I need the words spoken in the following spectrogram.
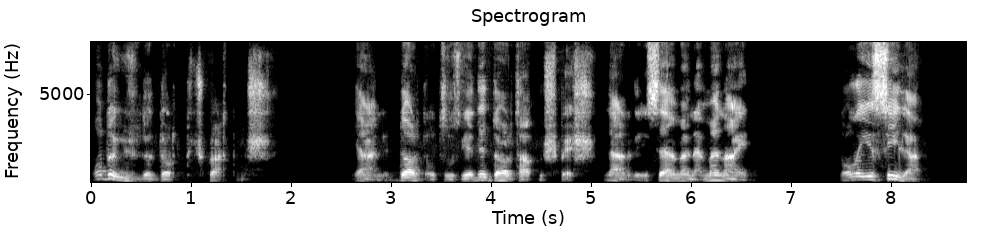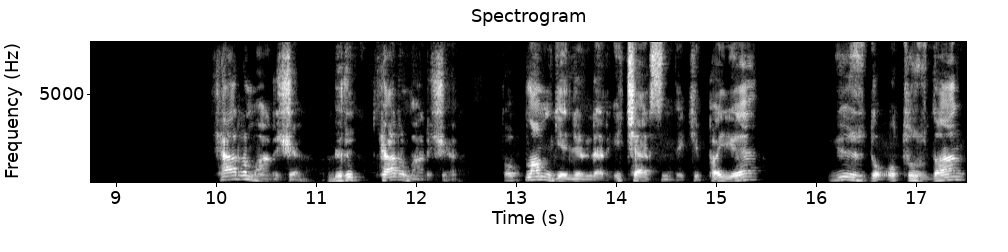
o da yüzde dört buçuk artmış. Yani 4.37, 4.65 neredeyse hemen hemen aynı. Dolayısıyla kar marjı, brüt kar marjı toplam gelirler içerisindeki payı yüzde otuzdan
